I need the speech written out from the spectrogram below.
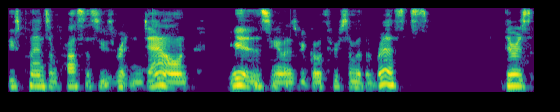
these plans and processes written down is you know as we go through some of the risks there's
